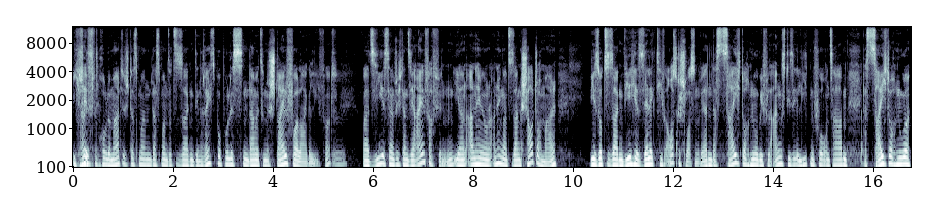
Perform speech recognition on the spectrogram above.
ich halte es für problematisch, dass man, dass man sozusagen den Rechtspopulisten damit so eine Steilvorlage liefert, mhm. weil sie es natürlich dann sehr einfach finden, ihren Anhängern und Anhängern zu sagen, schaut doch mal, wie sozusagen wir hier selektiv ausgeschlossen werden. Das zeigt doch nur, wie viel Angst diese Eliten vor uns haben. Das zeigt doch nur,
